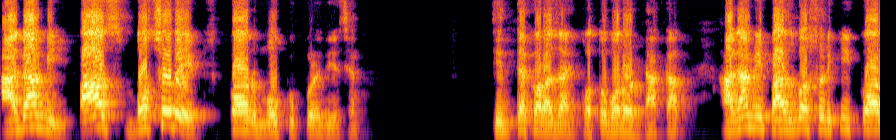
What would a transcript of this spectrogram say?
আগামী পাঁচ বছরের কর মৌকুব করে দিয়েছেন। চিন্তা করা যায় কত বড় ডাকাত। আগামী পাঁচ বছরে কি কর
